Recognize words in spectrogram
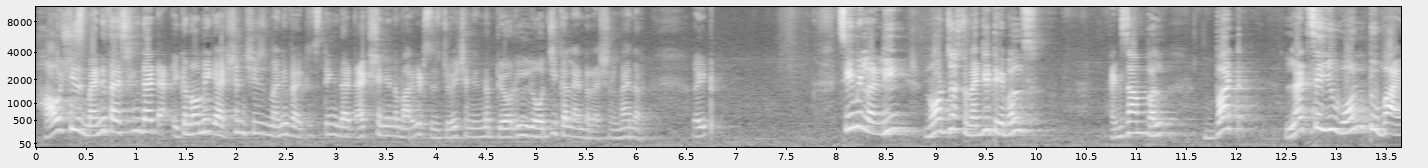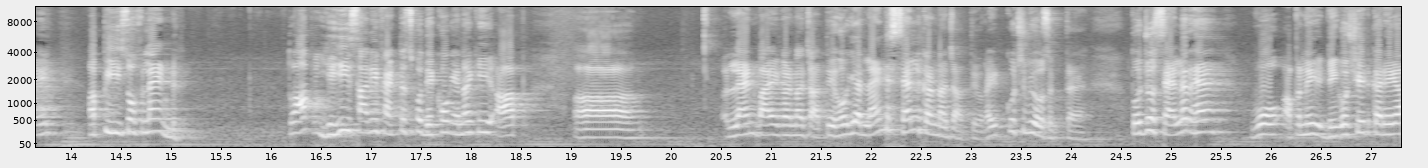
how she is manifesting that economic action she is manifesting that action in a market situation in a purely logical and rational manner right? Similarly not just vegetables example but let's say you want to buy a piece of land तो आप यही सारे फैक्टर्स को देखोगे ना कि आप लैंड बाय करना चाहते हो या लैंड सेल करना चाहते हो राइट कुछ भी हो सकता है। तो जो सेलर है, वो अपने निगोशिएट करेगा,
